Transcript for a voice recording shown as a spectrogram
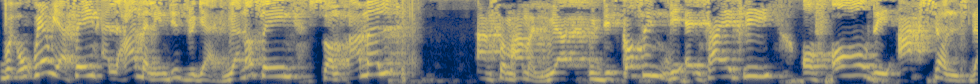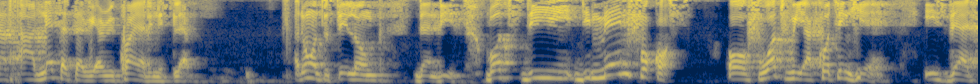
when we are saying al-amal in this regard, we are not saying some amal and some amal. We are discussing the entirety of all the actions that are necessary and required in Islam. I don't want to stay long than this. But the, the main focus of what we are quoting here is that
